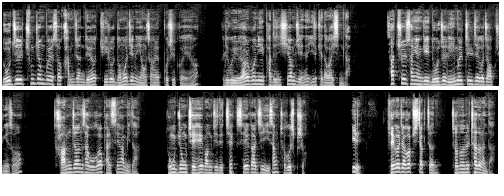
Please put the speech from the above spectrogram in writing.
노즐 충전부에서 감전되어 뒤로 넘어지는 영상을 보실 거예요. 그리고 여러분이 받은 시험지에는 이렇게 나와 있습니다. 사출 성형기 노즐 이물질 제거 작업 중에서 감전 사고가 발생합니다. 동종 재해 방지 대책 세 가지 이상 적으십시오. 1. 제거 작업 시작 전 전원을 차단한다.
